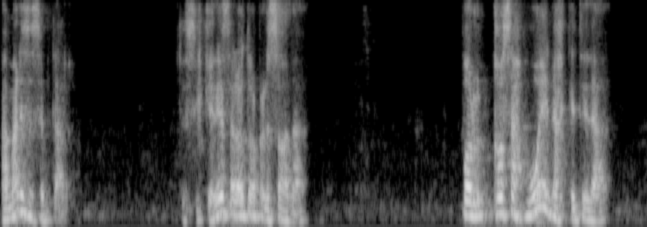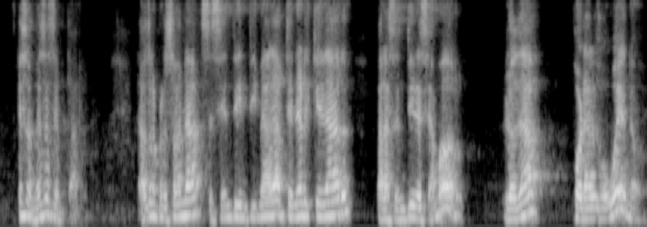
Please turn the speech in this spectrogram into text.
amar es aceptar. Entonces, si querés a la otra persona por cosas buenas que te da, eso no es aceptar. La otra persona se siente intimada a tener que dar para sentir ese amor. Lo da por algo bueno.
